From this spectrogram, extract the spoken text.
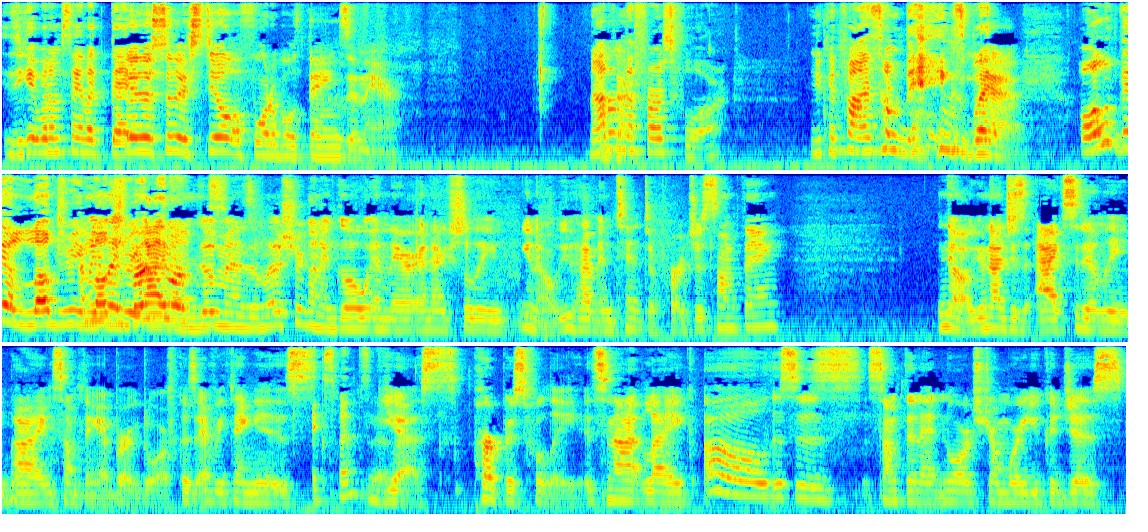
You get what I'm saying? Like that. Yeah, so there's still affordable things in there. Not on the first floor. You can find some things, but yeah. all of their luxury, I mean, luxury like Bergdorf items. Goodman's, unless you're going to go in there and actually, you know, you have intent to purchase something. No, you're not just accidentally buying something at Bergdorf because everything is expensive. Yes, purposefully. It's not like, oh, this is something at Nordstrom where you could just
